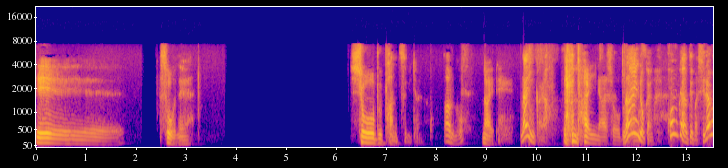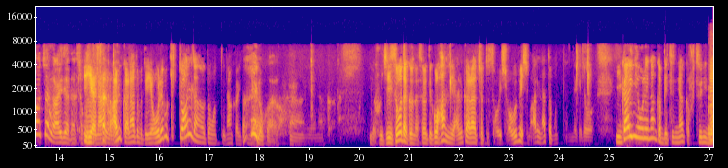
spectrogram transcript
えー、そうね。勝負パンツみたいあるの？な。ない。ないんかよ。ないな、勝負パンツ。ないのかよ。今回のテーマ、白松ちゃんがアイデア出したいや、なんかある。るかなと思って、いや、俺もきっとあるだろうと思って、なんか言ってないのかよ。うんいやなんかいや藤井聡太君がそうやってご飯でやるから、ちょっとそういう勝負飯もあるなと思ったんだけど、意外に俺なんか別になんか普通にない。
